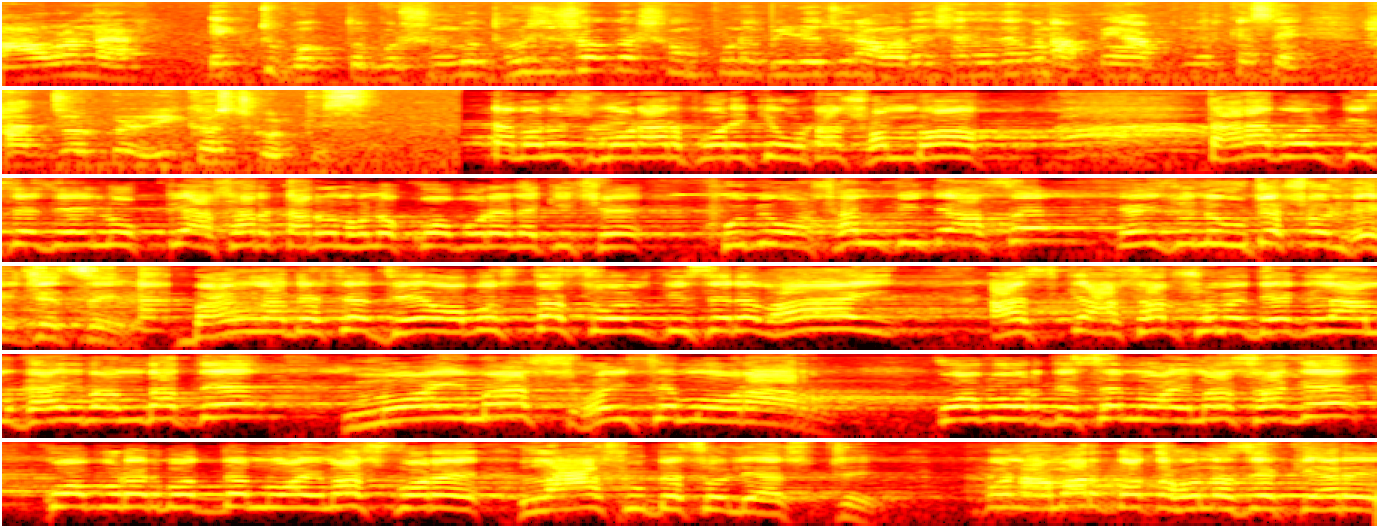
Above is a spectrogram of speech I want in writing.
মাওলানার একটু বক্তব্য শুনব। ধৈর্য সহকার সম্পূর্ণ ভিডিও জুড়ে আমাদের সাথে থাকুন, আপনি আপনাদের কাছে হাত জোর করে রিকোয়েস্ট করতেছে। একটা মানুষ মরার পরে কি ওটা সম্ভব? তারা বলতেছে যে লোকটি আসার কারণ হলো কবরে নাকি সে খুবই অশান্তিতে আছে, এই জন্য উঠে চলে এসেছে। বাংলাদেশে যে অবস্থা চলতেছে রে ভাই আজকে আসার সময় দেখলাম গাইবান্ধাতে নয় মাস হয়েছে মরার। কবর দেশে নয় মাস আগে, কবরের মধ্যে নয় মাস পরে লাশ উঠে চলে আসছে। এখন আমার কথা হলো যে ক্যারে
